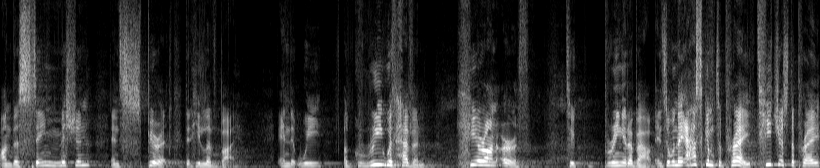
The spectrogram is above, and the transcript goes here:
on the same mission and spirit that he lived by, and that we agree with heaven here on earth to bring it about. And so when they ask him to pray, teach us to pray,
